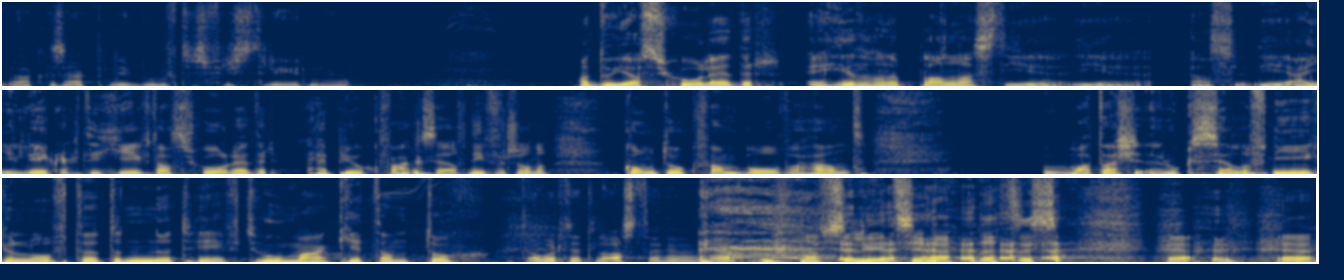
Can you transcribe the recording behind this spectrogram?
welke zaken die behoeftes frustreren. Ja. Wat doe je als schoolleider? Heel veel van de planlast die je, die je, als, die je aan je leerkrachten geeft als schoolleider, heb je ook vaak zelf niet verzonnen. Komt ook van bovenhand. Wat als je daar ook zelf niet in gelooft dat het een nut heeft? Hoe maak je het dan toch? Dat wordt het lastig, hè? Ja, absoluut. Ja. Dat is, ja, ja.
